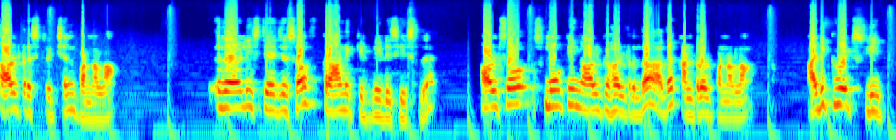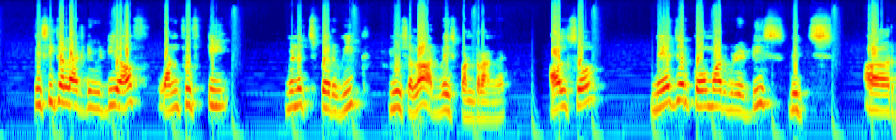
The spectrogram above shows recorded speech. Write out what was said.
சால்ட் ரெஸ்ட்ரிக்ஷன் பண்ணலாம். இந்த early stages of chronic kidney டிசீஸில் ஆல்சோ ஸ்மோக்கிங் ஆல்கஹால் இருந்தால் அதை கண்ட்ரோல் பண்ணலாம். Adequate sleep physical activity of one fifty minutes per week யூஸ்வலாக அட்வைஸ் பண்ணுறாங்க also major comorbidities which are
